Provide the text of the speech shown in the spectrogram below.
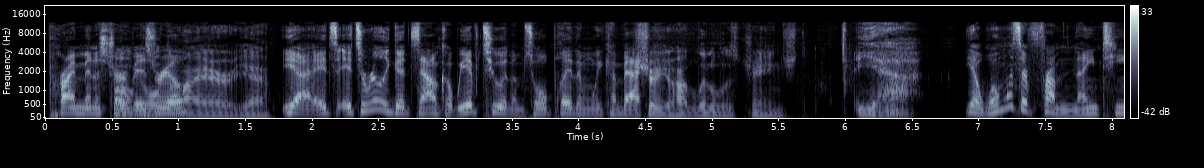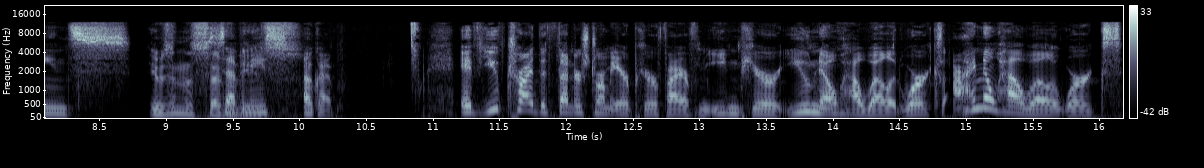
prime minister oh, of Israel? Golda Meir, yeah. Yeah, it's it's a really good sound cut. We have two of them, so we'll play them when we come back. Show you how little has changed. Yeah. Yeah, when was it from? 19 It was in the 70s. Okay. If you've tried the Thunderstorm air purifier from Eden Pure, you know how well it works. I know how well it works.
